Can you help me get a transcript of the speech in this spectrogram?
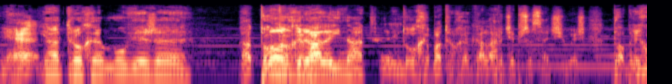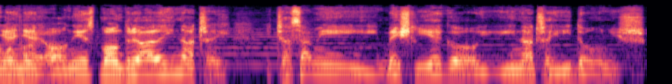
Nie? Ja trochę mówię, że No tu to mądry, chyba, ale inaczej. tu chyba trochę Galardzie przesadziłeś. Dobry Nie, chłopak. nie, no. on jest mądry, ale inaczej. I czasami myśli jego inaczej idą niż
